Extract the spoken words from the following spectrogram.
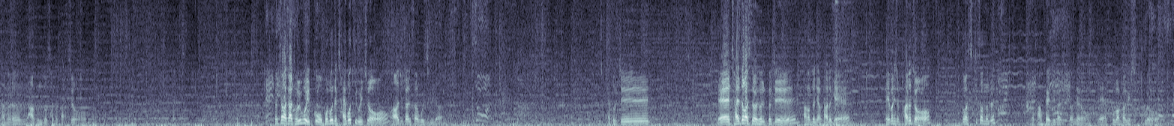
이렇게 하면은 아군도 사격받죠. 전차가 잘 돌고 있고 보병들 잘 버티고 있죠. 아주 잘 싸우고 있습니다. 자 돌진 네, 잘 들어갔어요, 돌- 돌진. 방금 전이랑 다르게. 네, 이번엔 좀 다르죠. 누가 스킬 썼는데? 네, 방패 주가 떴네요. 네, 도망가게 시키고요.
